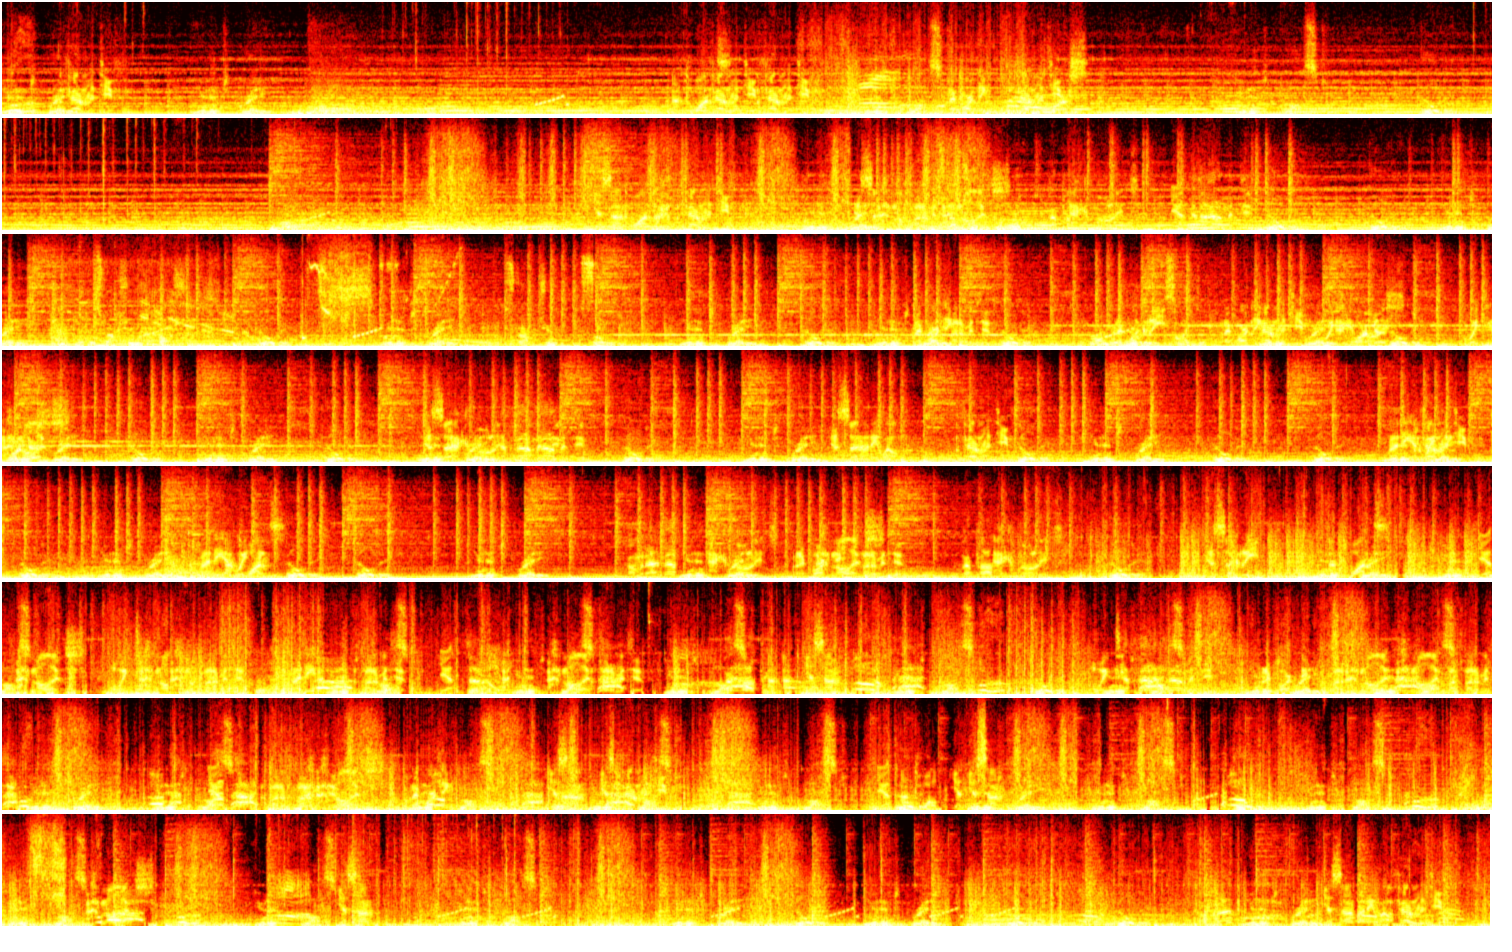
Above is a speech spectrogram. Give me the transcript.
Unit ready. Affirmative. Unit ready. At once. Affirmative. Affirmative. Unit lost. Reporting. Affirmative. Unit lost. Building. Yes, sir. At once. Affirmative. Unit Yes, ready. sir. Affirmative. Acknowledged. complete. Yes, affirmative. Building. Building. Unit ready. Construction options. Building. Unit ready. Structure sold. Unit ready. Building. Unit Report ready. Building. Primary Report building selected. Report Unit ready. Waiting orders. Building. Waiting Unit knowledge. ready. Building. Unit ready. Building. Yes, Unit sir. ready. Affirmative. Building. Unit ready. Yes, sir. Very well. Affirmative. Building. Unit ready. Building. Building. Ready Unit affirmative. Building. Unit ready. Ready at once. Building. Building. Unit ready. Unit ready. Report knowledge. Affirmative. Acknowledged. Building. Yes, agreed. Unit At once. ready. Unit Yes, lost. acknowledged. Await acknowledged. Affirmative. Ready? Unit Affirmative. lost. Yes, sir. Unit Acknowledged. lost. Affirmative. Unit lost. Yes, sir. Unit lost. Building. Await Unit lost. affirmative. Unit Reporting. ready. Acknowledged. Unit Acknowledged. lost. Affirmative. Unit ready. Unit lost. Yes, sir. Affirmative. Acknowledged. Reporting. Yes, sir. Yes, affirmative. Unit lost. At Building. once. Yes, Unit sir. ready. Unit lost. Building. Unit lost. Unit lost. Acknowledged. Unit lost. Yes, sir. Unit lost. Unit ready. Building. Unit ready. Building. Building. Unit ready. Yes, sir. Well. Affirmative.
